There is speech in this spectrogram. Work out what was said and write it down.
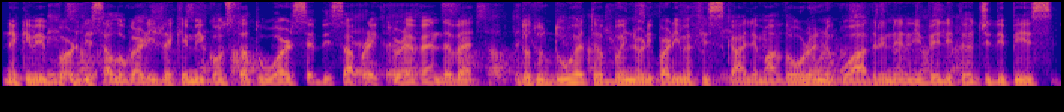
Ne kemi bërë disa llogari dhe kemi konstatuar se disa prej këtyre vendeve do t'u duhet të bëjnë riparime fiskale madhore në kuadrin e nivelit të GDP-së,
